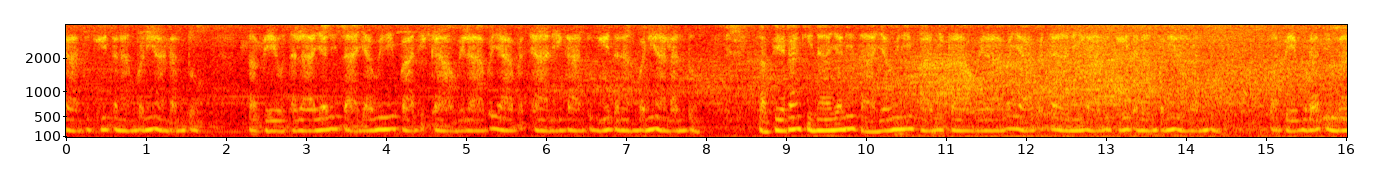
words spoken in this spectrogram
การสุขิตนังปณิหารันตุสัพเพอุตลายะดิสายาวินิปาติกา สัพเพทังกินายานิสายาวินิพาติกา เวลาพระยาพระจานิกาทิกีตนังปณิหารันตุสัพเพบุรติมา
